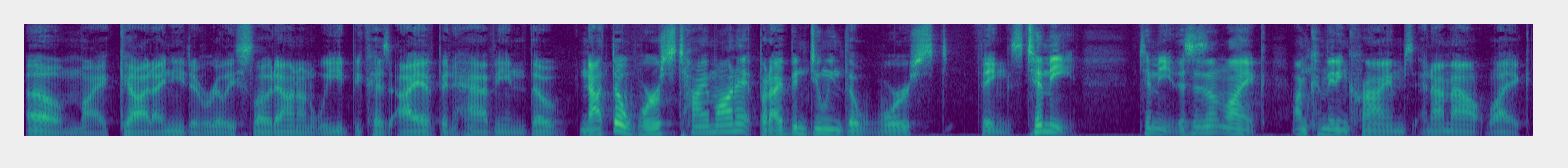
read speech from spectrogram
Oh my god, I need to really slow down on weed because I have been having the not the worst time on it, but I've been doing the worst things to me. To me, this isn't like I'm committing crimes and I'm out like,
